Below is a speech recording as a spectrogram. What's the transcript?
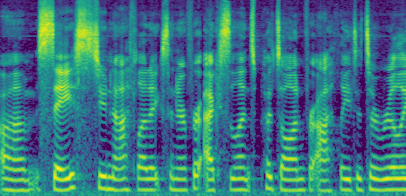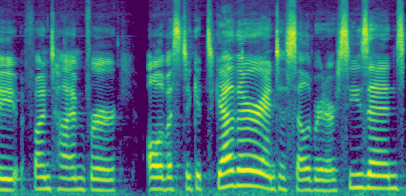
um, SACE, Student Athletic Center for Excellence, puts on for athletes. It's a really fun time for all of us to get together and to celebrate our seasons.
